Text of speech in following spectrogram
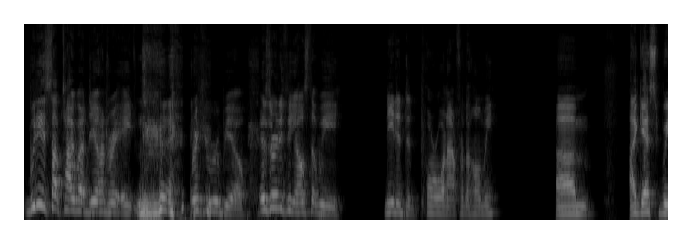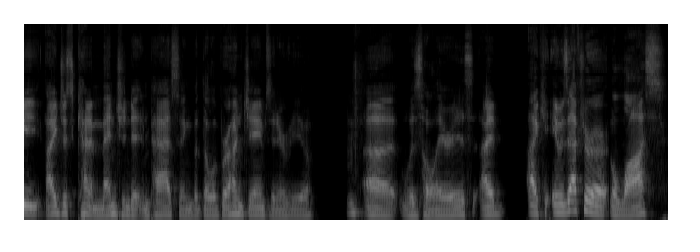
we need to stop talking about DeAndre Ayton, Ricky Rubio. Is there anything else that we needed to pour one out for the homie? Um, I guess we I just kind of mentioned it in passing, but the LeBron James interview uh was hilarious. I I it was after a, loss,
